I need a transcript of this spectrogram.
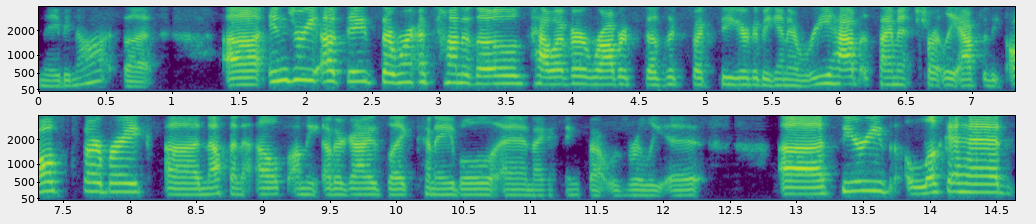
maybe not but uh, injury updates, there weren't a ton of those. However, Roberts does expect Seager to begin a rehab assignment shortly after the All Star break. Uh, nothing else on the other guys like Knebel, and I think that was really it. Uh, series look ahead.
